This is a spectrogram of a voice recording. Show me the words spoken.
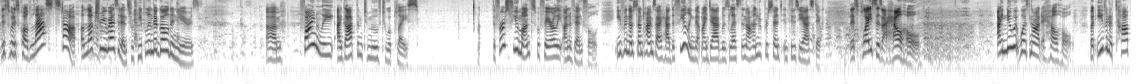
this what is called Last Stop, a luxury residence for people in their golden years. Um, finally, I got them to move to a place. The first few months were fairly uneventful, even though sometimes I had the feeling that my dad was less than 100% enthusiastic. This place is a hellhole. I knew it was not a hellhole, but even a top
